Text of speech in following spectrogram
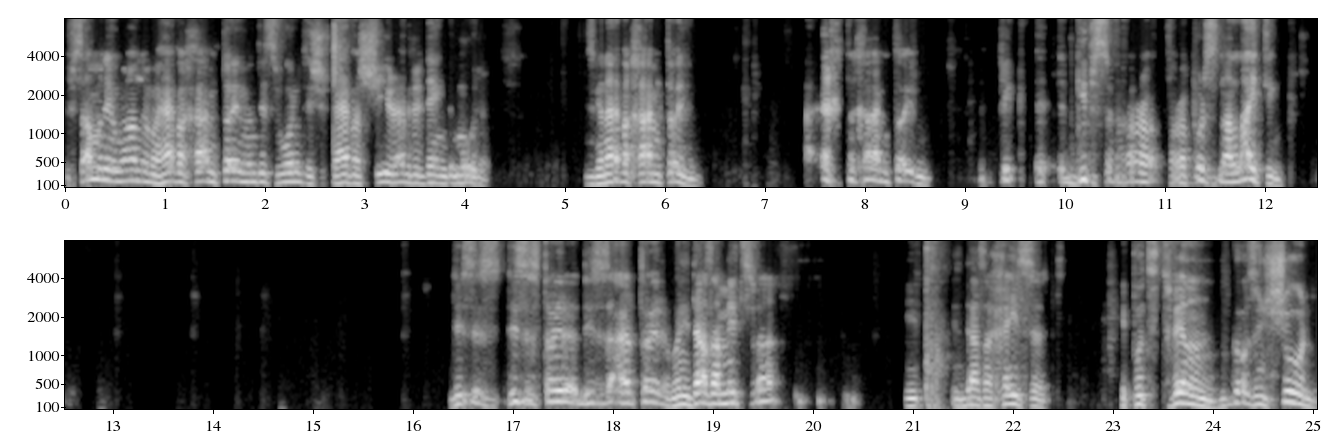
if somebody want to have a Chaim Toivim in this world, he should have a shir every day in the Gemara. He's going to have a Chaim Toivim. A echte Chaim Toivim. Pick, it, gives for a, for a person a lighting. This is this is Torah, this is our Torah. When he does a mitzvah, he, he does a chesed. He puts tefillin. He goes in shul.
